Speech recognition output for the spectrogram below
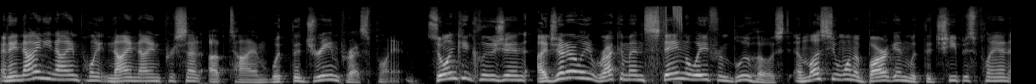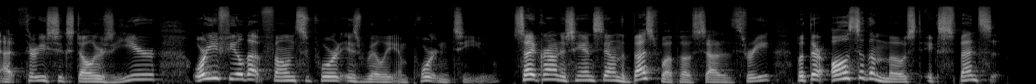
and a 99.99% uptime with the DreamPress plan. So in conclusion, I generally recommend staying away from Bluehost unless you want to bargain with the cheapest plan at $36 a year or you feel that phone support is really important to you. SiteGround is hands down the best web hosts out of the three, but they're also the most expensive.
